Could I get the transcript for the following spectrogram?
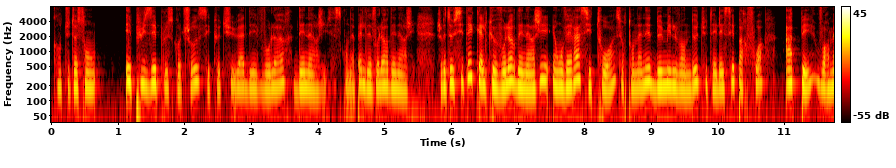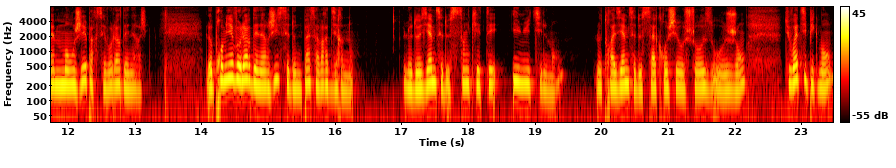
quand tu te sens épuisé plus qu'autre chose, c'est que tu as des voleurs d'énergie. C'est ce qu'on appelle des voleurs d'énergie. Je vais te citer quelques voleurs d'énergie et on verra si toi, sur ton année 2022, tu t'es laissé parfois happer, voire même manger par ces voleurs d'énergie. Le premier voleur d'énergie, c'est de ne pas savoir dire non. Le deuxième, c'est de s'inquiéter inutilement. Le troisième, c'est de s'accrocher aux choses ou aux gens. Tu vois, typiquement,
